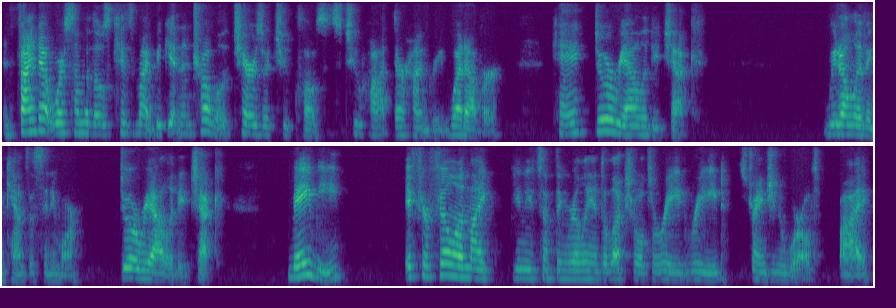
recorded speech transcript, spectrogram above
and find out where some of those kids might be getting in trouble. The chairs are too close, it's too hot, they're hungry, whatever. Okay. Do a reality check. We don't live in Kansas anymore do a reality check. Maybe if you're feeling like you need something really intellectual to read, read Strange New World by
